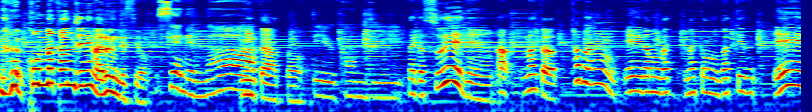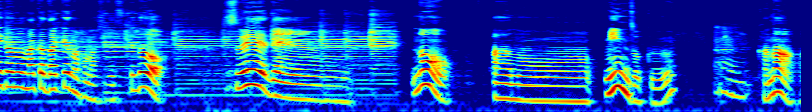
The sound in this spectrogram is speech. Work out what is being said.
こんな感じになるんですよ。せやねんな。見た後。っていう感じ。なんかスウェーデンあなんか多分映画のだ中のだけ映画の中だけの話ですけどスウェーデンのあのー民族うんかな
